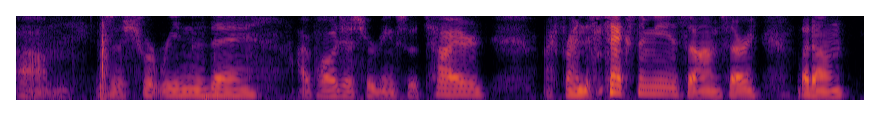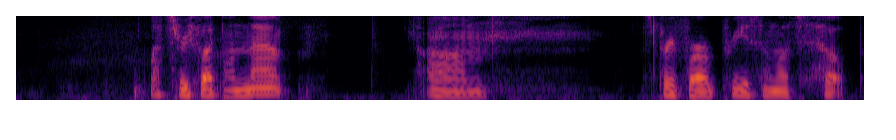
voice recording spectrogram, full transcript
Um, this is a short reading today. I apologize for being so tired. My friend is texting me, so I'm sorry. But um let's reflect on that. Um let's pray for our priests and let's help.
